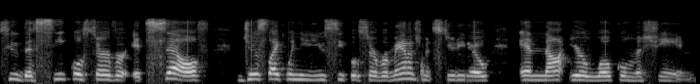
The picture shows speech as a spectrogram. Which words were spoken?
to the SQL Server itself, just like when you use SQL Server Management Studio and not your local machine.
